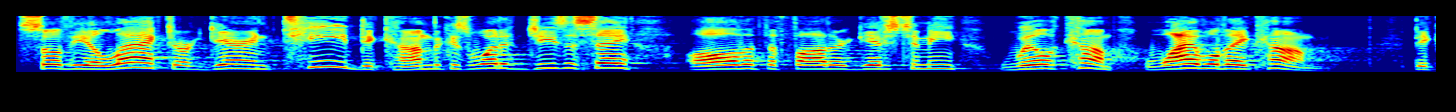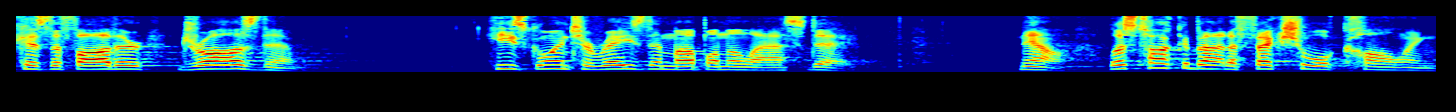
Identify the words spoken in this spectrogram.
So the elect are guaranteed to come because what did Jesus say? All that the Father gives to me will come. Why will they come? Because the Father draws them. He's going to raise them up on the last day. Now, let's talk about effectual calling.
